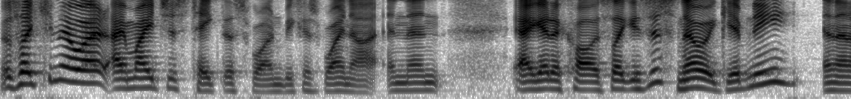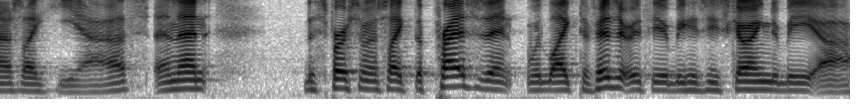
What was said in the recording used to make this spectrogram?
I was like, "You know what? I might just take this one because why not?" And then I get a call. It's like, "Is this Noah Gibney?" And then I was like, "Yes." And then this person was like, "The president would like to visit with you because he's going to be uh,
